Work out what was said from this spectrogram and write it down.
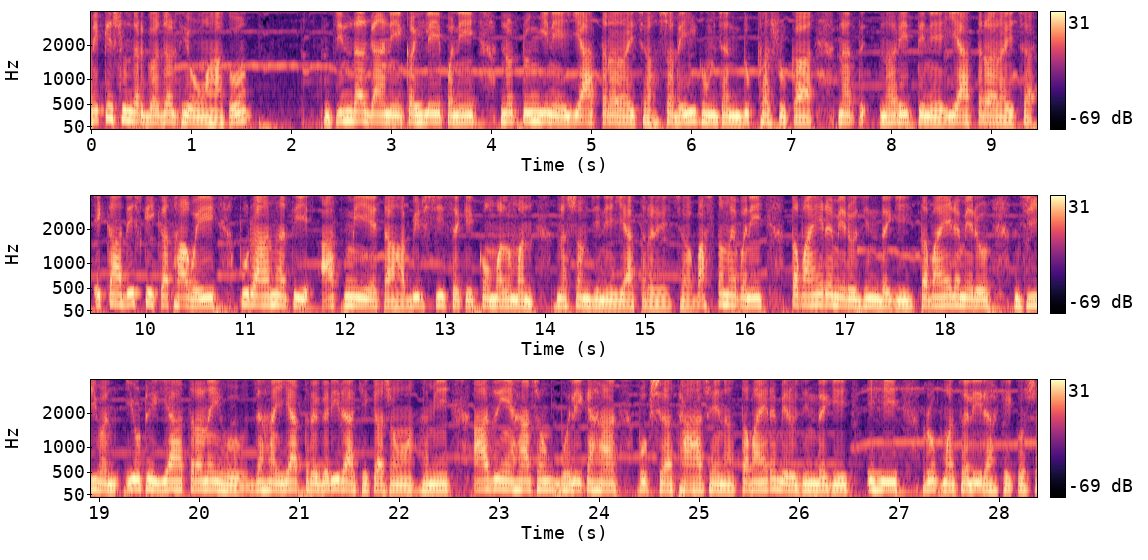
निकै सुन्दर गजल थियो उहाँको। जिन्दगानी कहिले पनि नटुङ्गिने यात्रा रहेछ। सधैँ घुम्छन् दुःख सुख न नरितिने यात्रा रहेछ। एकादेशकै कथा भए पुराना ती आत्मीयता बिर्सिसके कोमल मन नसम्झिने यात्रा रहेछ। वास्तवमा पनि तपाईँ र मेरो जिन्दगी तपाईँ र मेरो जीवन एउटै यात्रा नै हो जहाँ यात्रा गरिराखेका छौँ। हामी आज यहाँ छौँ भोलि कहाँ पुग्छ थाहा छैन। तपाईँ र मेरो जिन्दगी यही रूपमा चलिराखेको छ।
